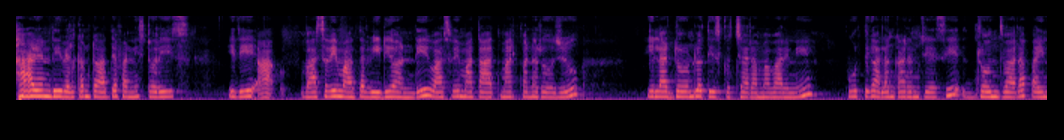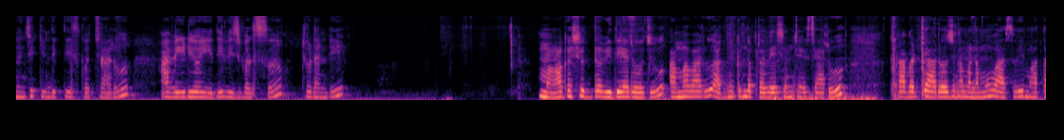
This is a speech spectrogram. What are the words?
హాయ్ అండి welcome to Aadya funny stories. ఇది వాసవి మాత వీడియో అండి. వాసవి మాత ఆత్మార్పణ రోజు ఇలా డ్రోన్లో తీసుకొచ్చారు అమ్మవారిని. పూర్తిగా అలంకారం చేసి డ్రోన్ ద్వారా పైనుంచి కిందికి తీసుకొచ్చారు. ఆ వీడియో ఇది విజువల్స్. చూడండి. మాఘశుద్ధ విదయ రోజు అమ్మవారు అగ్నికుండ ప్రవేశం చేశారు. కాబట్టి ఆ రోజున మనము వాసవి మాత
